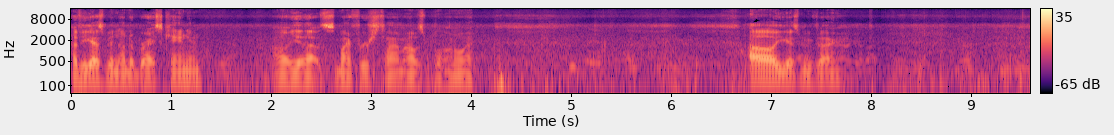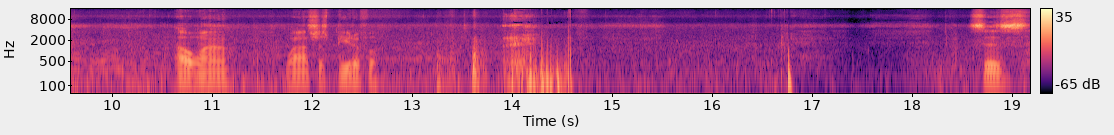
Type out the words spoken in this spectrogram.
Have you guys been under Bryce Canyon? Yeah. Oh yeah, that was my first time. I was blown away. Oh, you guys moved out here? Out here about 10 years. No, he's been out here longer, but- Oh wow, wow, it's just beautiful. This is.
